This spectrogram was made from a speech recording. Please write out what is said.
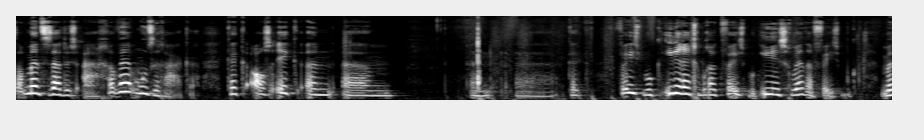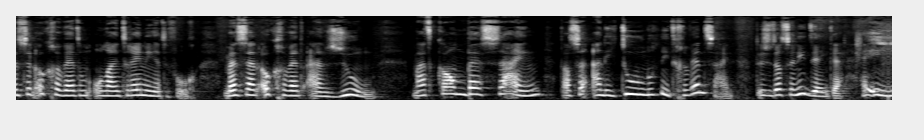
dat mensen daar dus aan gewend moeten raken. Kijk, als ik een. Ehm, een uh, kijk, Facebook, iedereen gebruikt Facebook. Iedereen is gewend aan Facebook. Mensen zijn ook gewend om online trainingen te volgen. Mensen zijn ook gewend aan Zoom. Maar het kan best zijn dat ze aan die tool nog niet gewend zijn. Dus dat ze niet denken: hé, hey,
